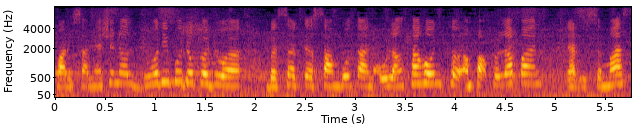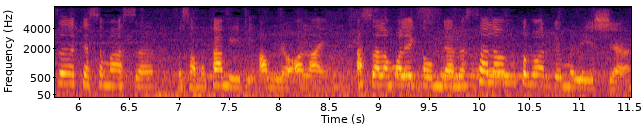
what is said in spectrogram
Barisan Nasional 2022 beserta sambutan ulang tahun ke-48 dari semasa ke semasa bersama kami di UMNO Online. Assalamualaikum dan salam keluarga Malaysia.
